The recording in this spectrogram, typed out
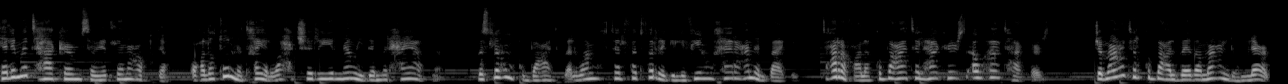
كلمة هاكر مسويت لنا عقدة وعلى طول نتخيل واحد شرير ناوي يدمر حياتنا. بس لهم قبعات بألوان مختلفة تفرق اللي فيهم خير عن الباقي. تعرف على قبعات الهاكرز أو هات هاكرز. جماعة القبعة البيضاء ما عندهم لعب.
